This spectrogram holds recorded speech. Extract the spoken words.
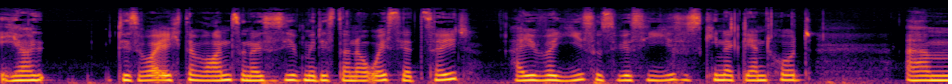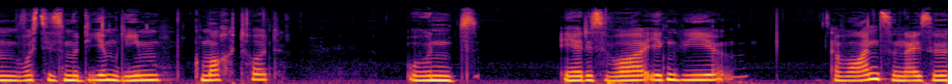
ja, das war echt der Wahnsinn. Also sie hat mir das dann auch alles erzählt. Auch über Jesus, wie sie Jesus kennengelernt hat, ähm, was das mit ihrem Leben gemacht hat. Und ja, das war irgendwie ein Wahnsinn. Also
